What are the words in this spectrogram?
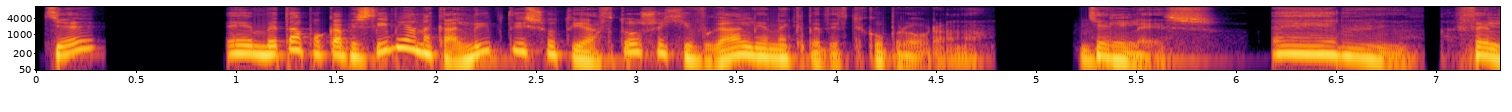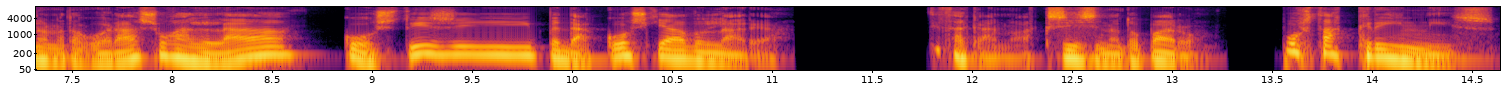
Και ε, μετά από κάποια στιγμή ανακαλύπτεις ότι αυτός έχει βγάλει ένα εκπαιδευτικό πρόγραμμα. Και λες, ε, θέλω να το αγοράσω, αλλά κοστίζει 500 δολάρια. Τι θα κάνω, αξίζει να το πάρω; Πώς θα κρίνεις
